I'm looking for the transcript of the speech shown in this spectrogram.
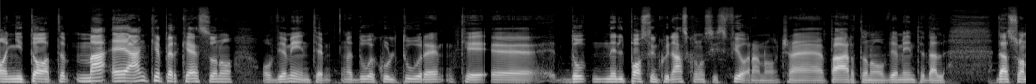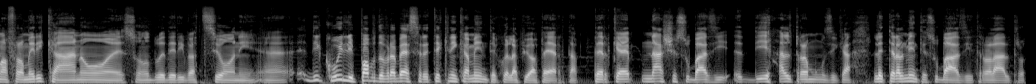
ogni tot, ma è anche perché sono ovviamente due culture che eh, do- nel posto in cui nascono si sfiorano, cioè partono ovviamente dal, dal suono afroamericano e sono due derivazioni eh, di cui l'hip hop dovrebbe essere tecnicamente quella più aperta perché nasce su basi eh, di altra musica, letteralmente su basi tra l'altro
